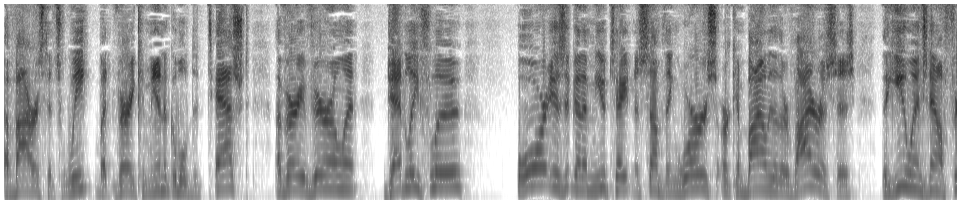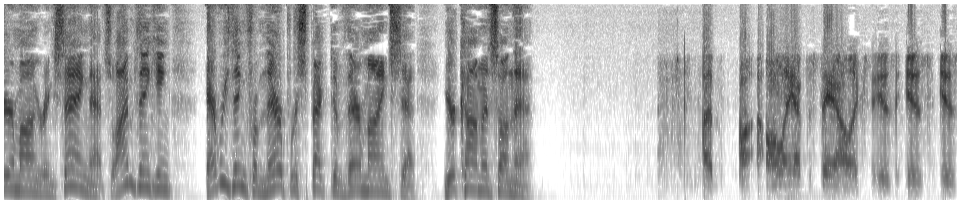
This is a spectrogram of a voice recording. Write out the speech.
A virus that's weak but very communicable to test a very virulent, deadly flu? Or is it going to mutate into something worse or combine with other viruses? The UN's now fear mongering saying that. So I'm thinking everything from their perspective, their mindset. Your comments on that? Uh, all I have to say, Alex, is is is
